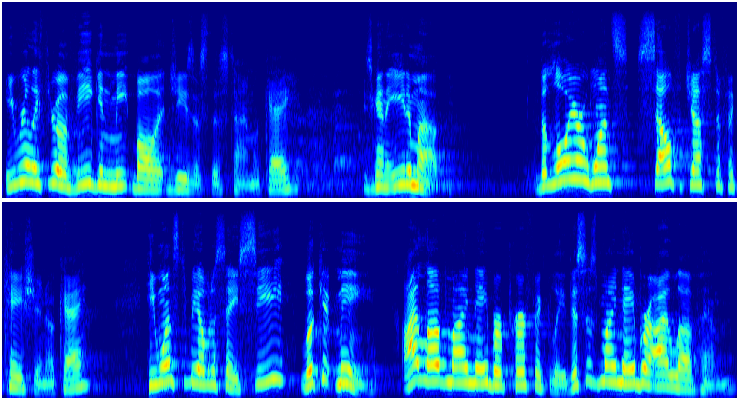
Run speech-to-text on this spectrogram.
He really threw a vegan meatball at Jesus this time, okay? He's to eat him up. The lawyer wants self justification, okay? He wants to be able to say, See, look at me. I love my neighbor perfectly. This is my neighbor. I love him.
